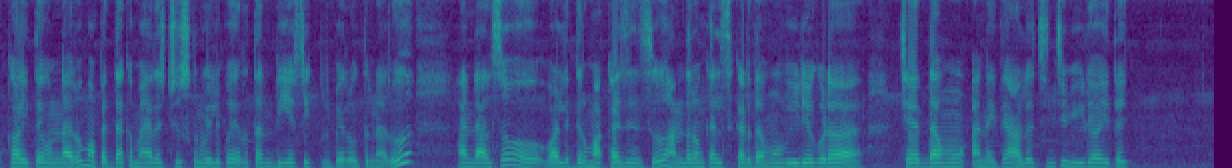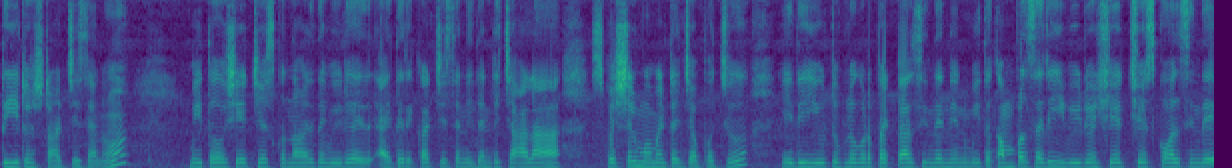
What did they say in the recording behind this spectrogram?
అక్క అయితే ఉన్నారు. మా పెద్దక్క మ్యారేజ్ చూసుకుని వెళ్ళిపోయారు. తను డిఎస్సికి ప్రిపేర్ అవుతున్నారు. అండ్ ఆల్సో వాళ్ళిద్దరు మా కజిన్స్. అందరం కలిసి కడదాము వీడియో కూడా చేద్దాము అని అయితే ఆలోచించి వీడియో అయితే తీయటం స్టార్ట్ చేశాను. మీతో షేర్ చేసుకుందాం అయితే వీడియో అయితే రికార్డ్ చేశాను. ఇదంటే చాలా స్పెషల్ మూమెంట్ అని చెప్పొచ్చు. ఇది యూట్యూబ్లో కూడా పెట్టాల్సిందే. నేను మీతో కంపల్సరీ ఈ వీడియోని షేర్ చేసుకోవాల్సిందే.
